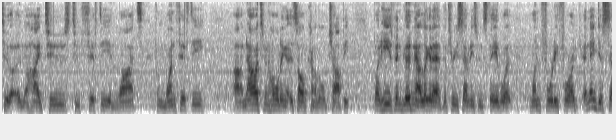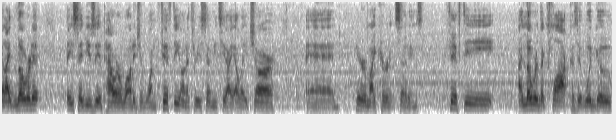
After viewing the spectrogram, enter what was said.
to in the high twos, 250 in watts from 150. Uh, now it's been holding. It's all kind of a little choppy, but he's been good now. Look at that. The 370's been stable at 144, and they just said I lowered it they said usually a power wattage of 150 on a 370 Ti LHR. And here are my current settings. 50, I lowered the clock because it would go,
